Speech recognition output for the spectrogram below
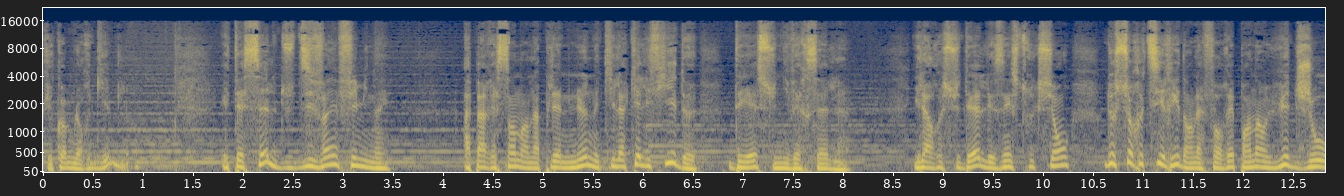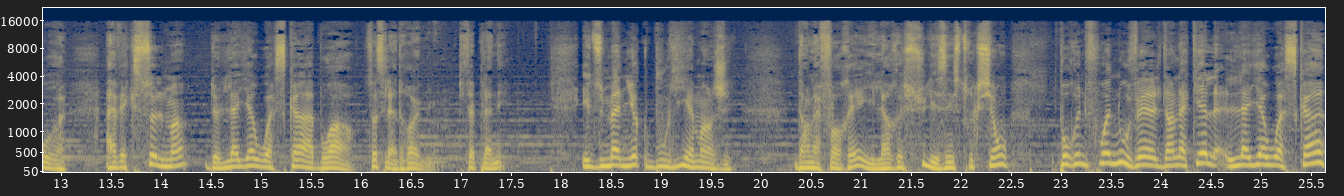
qui est comme leur guide, était celle du divin féminin, apparaissant dans la pleine lune qu'il a qualifié de déesse universelle. Il a reçu d'elle les instructions de se retirer dans la forêt pendant huit jours, avec seulement de l'ayahuasca à boire, ça c'est la drogue qui fait planer, et du manioc bouilli à manger. Dans la forêt, il a reçu les instructions pour une foi nouvelle dans laquelle l'ayahuasca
